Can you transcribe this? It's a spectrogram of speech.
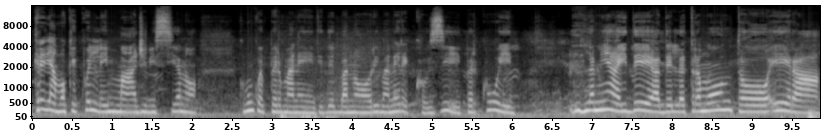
crediamo che quelle immagini siano comunque permanenti, debbano rimanere così, per cui la mia idea del tramonto era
